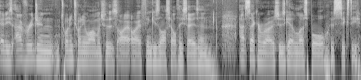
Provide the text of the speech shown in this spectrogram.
And his average in 2021, which was, I, I think, his last healthy season, at second row, so he's getting less ball, is 60.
